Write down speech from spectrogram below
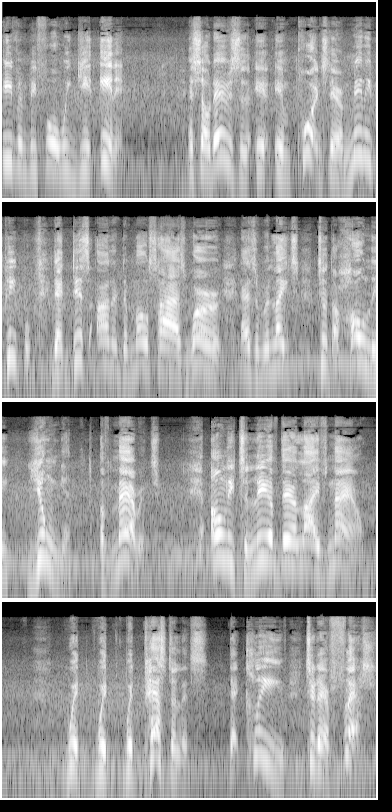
even before we get in it. And so there is an importance. There are many people that dishonor the Most High's word as it relates to the holy union of marriage, only to live their lives now with, with, with pestilence that cleave to their flesh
